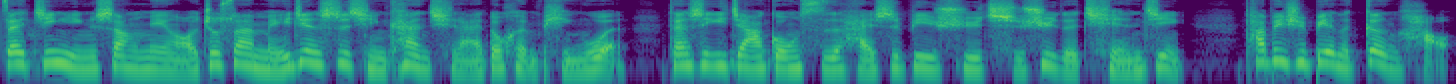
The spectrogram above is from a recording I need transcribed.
在经营上面哦，就算每一件事情看起来都很平稳，但是一家公司还是必须持续的前进，它必须变得更好，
